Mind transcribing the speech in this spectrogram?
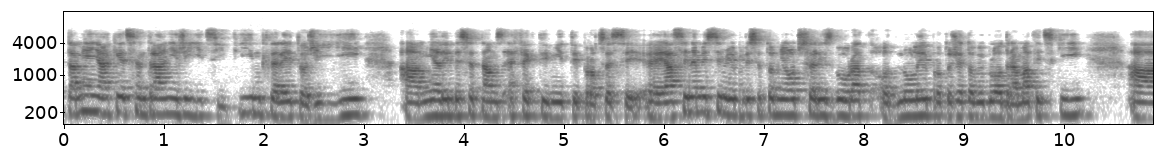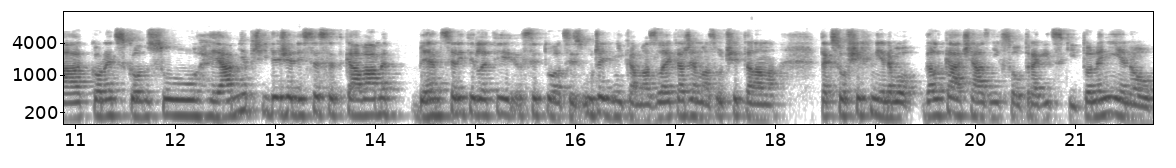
tam je nějaký centrální řídící tým, který to řídí a měli by se tam zefektivnit ty procesy. Eh, já si nemyslím, že by se to mělo celý zbourat od nuly, protože to by bylo dramatický a konec konců, já mně přijde, že když se setkáváme během celé tyhle ty situaci s úředníkama, s lékařema, s učitelama, tak jsou všichni, nebo velká část z nich jsou tragický. To není jenom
